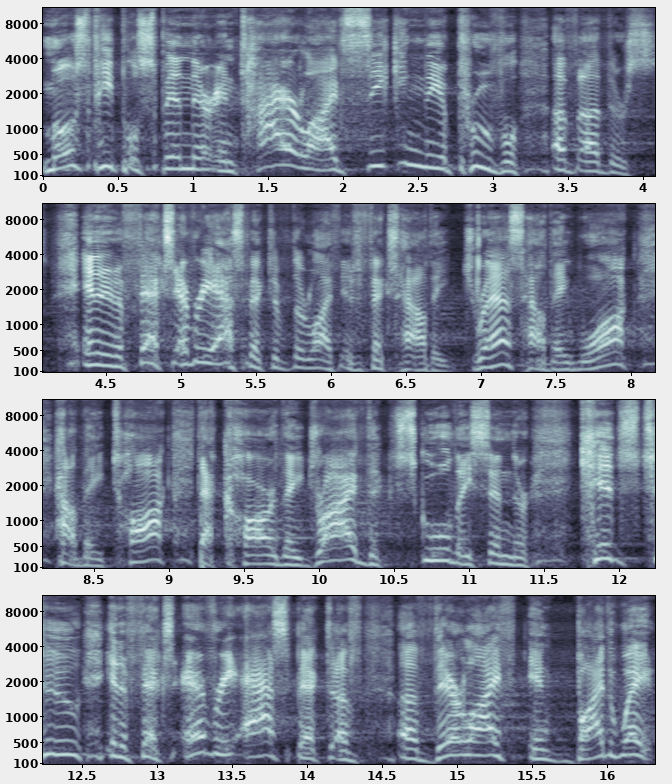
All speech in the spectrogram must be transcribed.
Most people spend their entire lives seeking the approval of others, and it affects every aspect of their life. It affects how they dress, how they walk, how they talk, that car they drive, the school they send their kids to. It affects every aspect of, of their life, and by the way,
